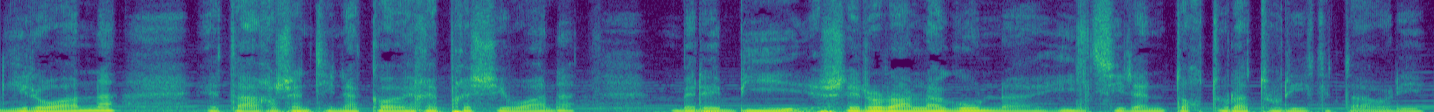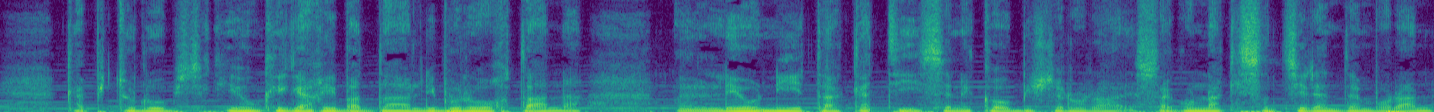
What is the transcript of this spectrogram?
giroan eta Argentinako errepresioan. Bere bi xerora lagun hil ziren torturaturik eta hori kapitulu biziki hunkigarri bat da liburu hortan. Leoni eta Kati zeneko bi xerora ezagunak izan ziren denboran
